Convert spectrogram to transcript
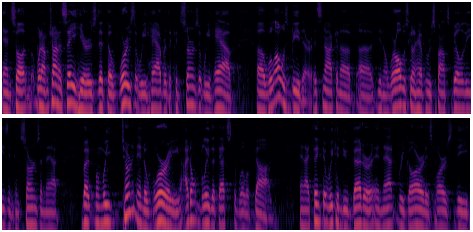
And so what i'm trying to say here is that the worries that we have or the concerns that we have uh, will always be there. It's not going to uh, you know we're always going to have responsibilities and concerns in that. But when we turn it into worry i don't believe that that's the will of god and I think that we can do better in that regard as far as the,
